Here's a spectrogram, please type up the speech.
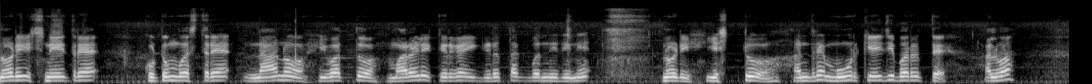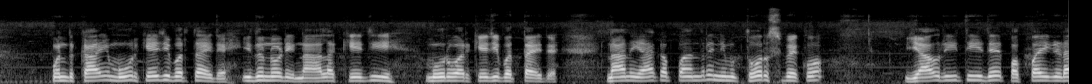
ನೋಡಿ ಸ್ನೇಹಿತರೆ ಕುಟುಂಬಸ್ಥರೇ, ನಾನು ಇವತ್ತು ಮರಳಿ ತಿರ್ಗಾ ಈ ಗಿಡತಕ್ಕೆ ಬಂದಿದ್ದೀನಿ. ನೋಡಿ, ಎಷ್ಟು ಅಂದರೆ ಮೂರು ಕೆ ಜಿ ಬರುತ್ತೆ, ಅಲ್ವಾ? ಒಂದು ಕಾಯಿ ಮೂರು ಕೆ ಜಿ ಇದೆ. ಇದು ನೋಡಿ, ನಾಲ್ಕು ಕೆ ಜಿ ಮೂರುವರೆ ಕೆ ಜಿ ಬರ್ತಾ ಇದೆ. ನಾನು ಯಾಕಪ್ಪ ಅಂದರೆ ನಿಮಗೆ ತೋರಿಸ್ಬೇಕು, ಯಾವ ರೀತಿ ಇದೆ ಪಪ್ಪಾಯಿ ಗಿಡ,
